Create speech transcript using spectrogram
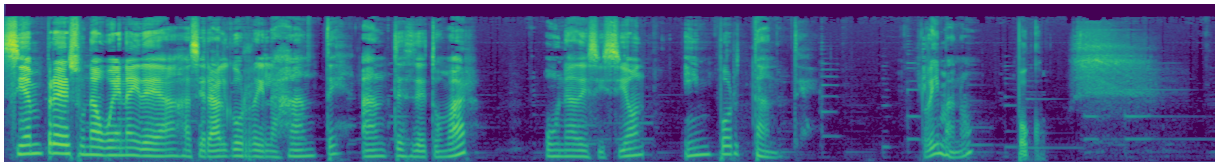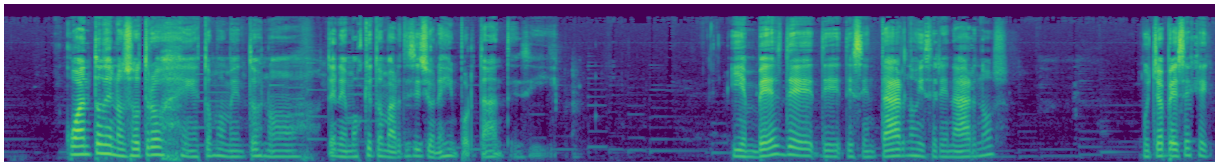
Siempre es una buena idea hacer algo relajante antes de tomar una decisión importante. Rima, ¿no? Poco. ¿Cuántos de nosotros en estos momentos no tenemos que tomar decisiones importantes? Y, y en vez de, de- sentarnos y serenarnos, muchas veces que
